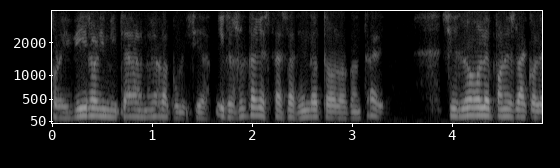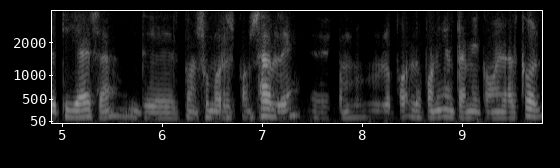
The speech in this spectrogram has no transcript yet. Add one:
prohibir o limitar al menos la publicidad. Y resulta que estás haciendo todo lo contrario. Si luego le pones la coletilla esa del consumo responsable, eh, lo ponían también con el alcohol,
